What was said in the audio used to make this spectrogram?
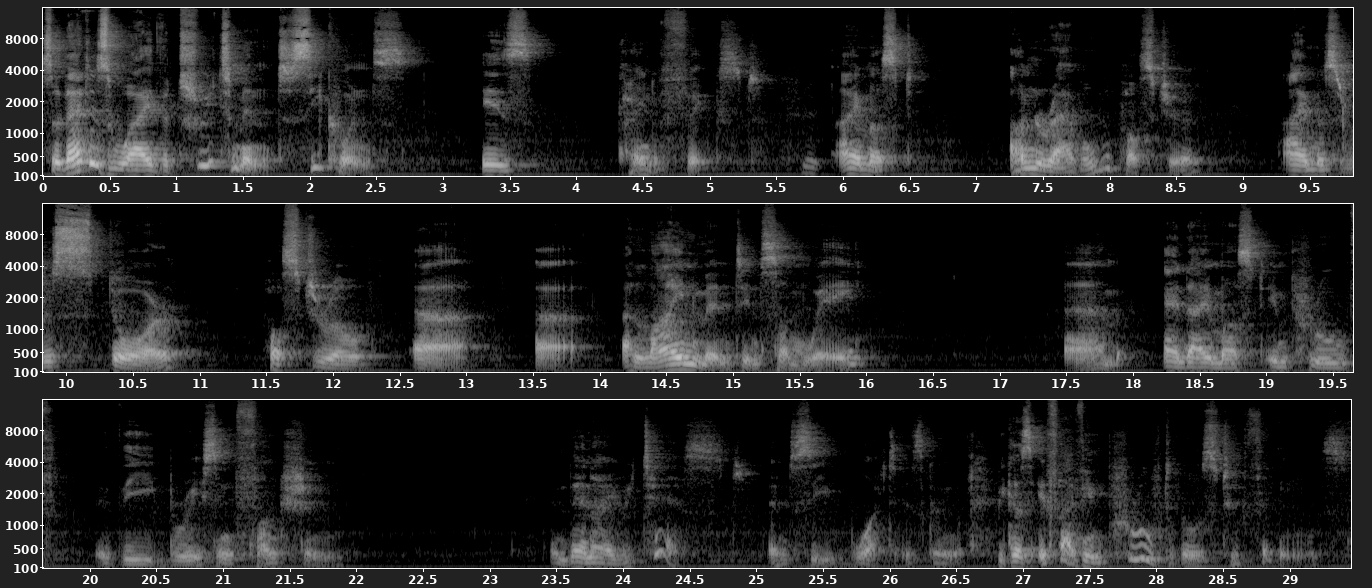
So that is why the treatment sequence is kind of fixed. I must unravel the posture, I must restore postural uh, uh, alignment in some way, um, and I must improve the bracing function. And then I retest and see what is going on. Because if I've improved those two things,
